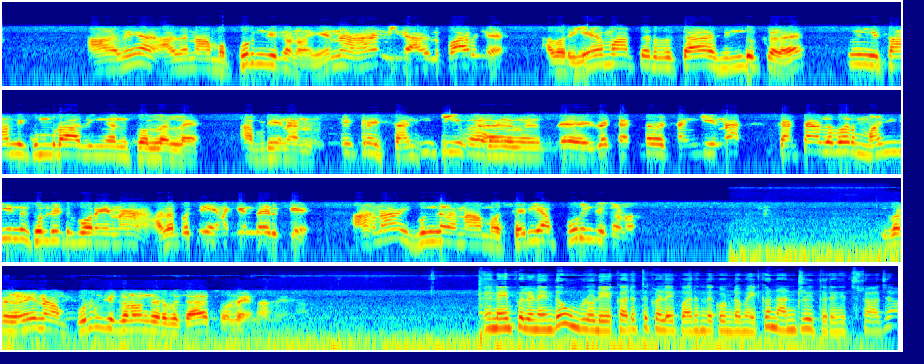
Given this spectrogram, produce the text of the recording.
ஆகவே அதை நாம புரிஞ்சுக்கணும். ஏன்னா நீங்க அதுல பாருங்க அவர் ஏமாத்துறதுக்காக ஹிந்துக்களை நீங்க சாமி கும்பிடாதீங்கன்னு சொல்லல. அப்படி நான் நினைக்கிறேன். சங்கி இதை கட்ட சங்கின்னா கட்டாதவர் மங்கின்னு சொல்லிட்டு போறேன்னா அதை பத்தி எனக்கு என்ன இருக்கு? ஆனா இவங்களை நாம சரியா புரிஞ்சுக்கணும். இவர்களை நாம் புரிஞ்சுக்கணுங்கிறதுக்காக சொல்றேன் நான். இணைப்பில் இணைந்து உங்களுடைய கருத்துக்களை பகிர்ந்து கொண்டமைக்கு நன்றி திரு ஹெச் ராஜா.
